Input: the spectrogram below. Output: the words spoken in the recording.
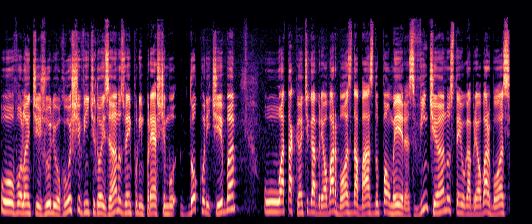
O volante Júlio Rush, 22 anos, vem por empréstimo do Curitiba o atacante Gabriel Barbosa, da base do Palmeiras. 20 anos tem o Gabriel Barbosa,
